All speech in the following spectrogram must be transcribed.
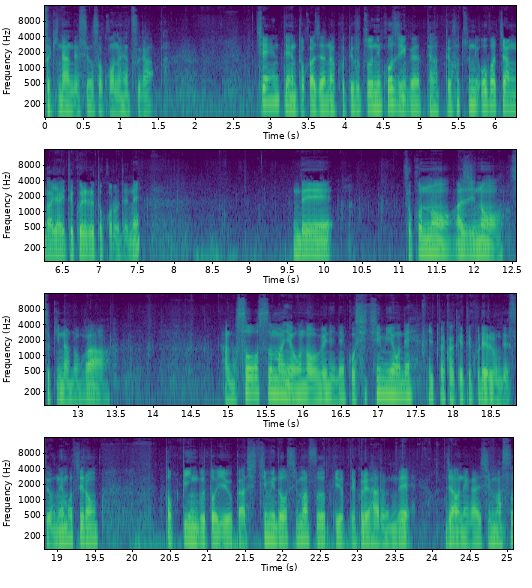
好きなんですよそこのやつが。チェーン店とかじゃなくて普通に個人がやってはって普通におばちゃんが焼いてくれるところでね。でそこの味の好きなのがあのソースマヨの上にねこう七味をねいっぱいかけてくれるんですよね。もちろんトッピングというか七味どうしますって言ってくれはるんでじゃあお願いします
